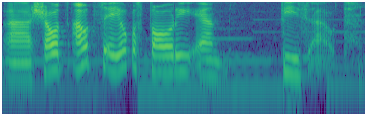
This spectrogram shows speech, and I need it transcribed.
Uh, shout out sa iyo ka story and peace out.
